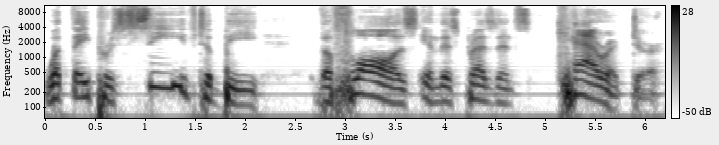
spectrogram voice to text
what they perceive to be the flaws in this president's character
